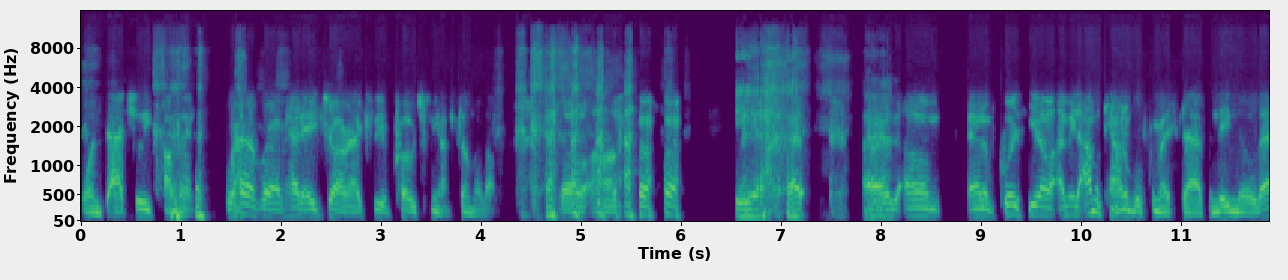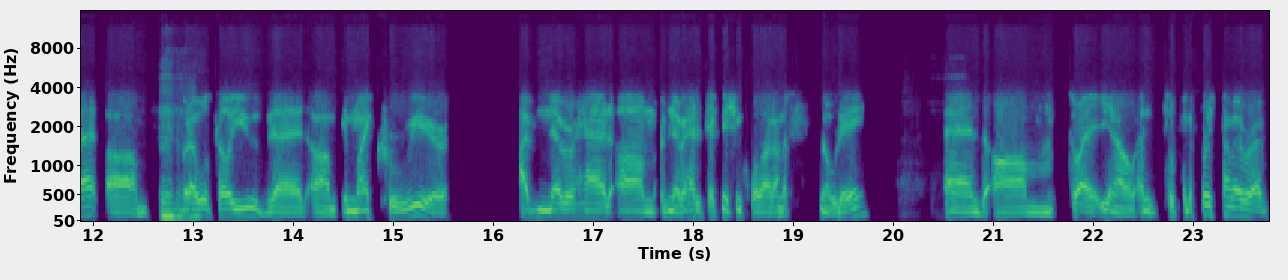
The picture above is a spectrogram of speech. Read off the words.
ones actually come in wherever I've had HR actually approach me on some of them. So um, yeah. and um and of course, you know, I mean, I'm accountable for my staff, and they know that. Um, mm-hmm. But I will tell you that um, in my career, I've never had um, I've never had a technician call out on a snow day. And um, so I, you know, and so for the first time ever, I've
